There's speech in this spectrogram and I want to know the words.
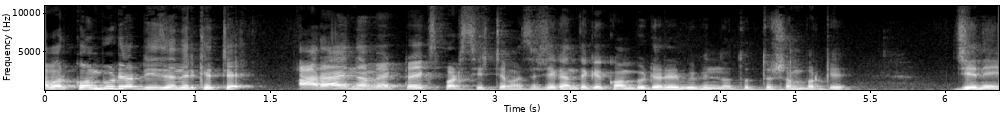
আবার কম্পিউটার ডিজাইনের ক্ষেত্রে আর আই নামে একটা এক্সপার্ট সিস্টেম আছে, সেখান থেকে কম্পিউটারের বিভিন্ন তথ্য সম্পর্কে জেনে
